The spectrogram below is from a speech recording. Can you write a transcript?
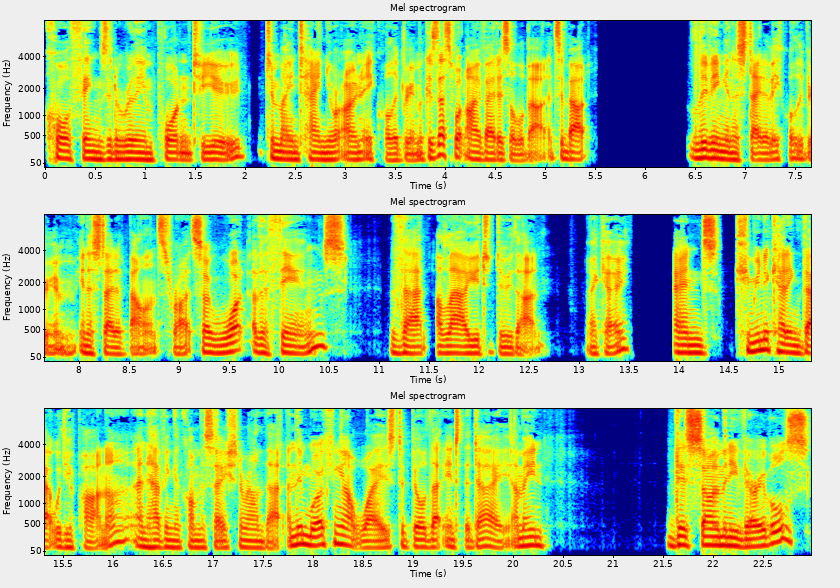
core things that are really important to you to maintain your own equilibrium, because that's what Ayurveda is all about. It's about living in a state of equilibrium, in a state of balance, right? So, what are the things that allow you to do that? Okay. And communicating that with your partner and having a conversation around that, and then working out ways to build that into the day. I mean, there's so many variables.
